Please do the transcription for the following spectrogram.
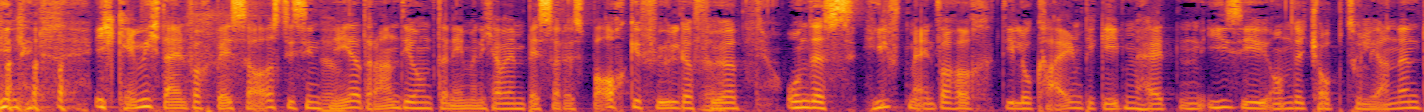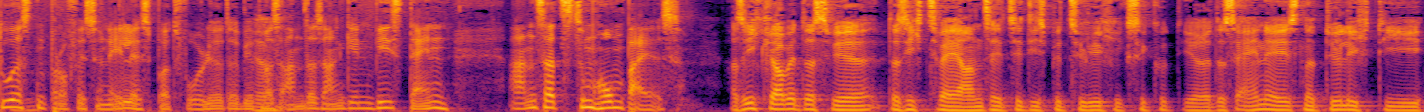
ich kenne mich da einfach besser aus. Die sind ja. näher dran, die Unternehmen. Ich habe ein besseres Bauchgefühl dafür. Ja. Und es hilft mir einfach auch, die lokalen Begebenheiten easy on the job zu lernen. Du hast ein professionelles Portfolio, da wird ja. was anders angehen. Wie ist dein Ansatz zum Home Bias? Also ich glaube, dass wir, dass ich zwei Ansätze diesbezüglich exekutiere. Das eine ist natürlich die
